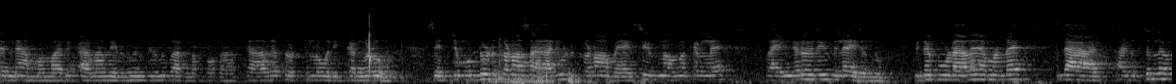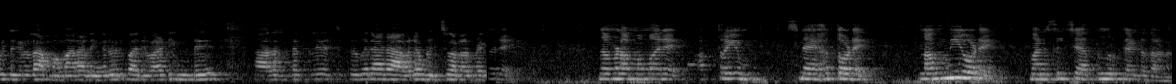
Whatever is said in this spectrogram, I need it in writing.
തന്നെ അമ്മമാർ കാണാൻ വരുന്നുണ്ട് എന്ന് പറഞ്ഞപ്പോൾ രാവിലെ തൊട്ടുള്ള ഒരുക്കങ്ങളും സെറ്റ് മുണ്ട് എടുക്കണോ സാരി എടുക്കണോ മാക്സി ഇടണോ എന്നൊക്കെയുള്ള ഭയങ്കര ഒരു ഇതിലായിരുന്നു. പിന്നെ കൂടാതെ നമ്മളുടെ അടുത്തുള്ള വീടുകളിലെ അമ്മമാരാണ്. ഇങ്ങനെ ഒരു പരിപാടി ഉണ്ട്. ആദർശത്തിൽ വെച്ചിട്ട് ഞാൻ രാവിലെ വിളിച്ചു പറഞ്ഞപ്പോൾ നമ്മളമ്മമാരെ അത്രയും സ്നേഹത്തോടെ നന്ദിയോടെ മനസ്സിൽ ചേർത്ത് നിർത്തേണ്ടതാണ്.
